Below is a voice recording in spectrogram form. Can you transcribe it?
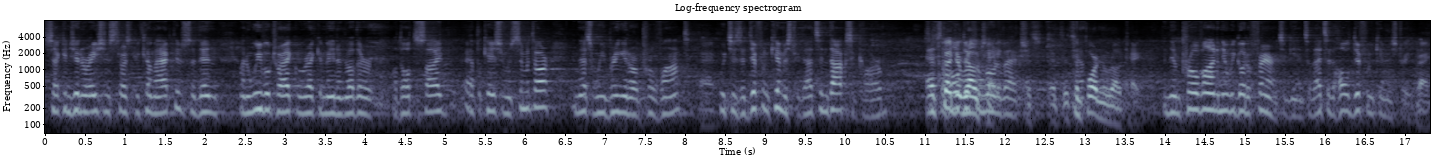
second generation starts to become active. So then on a Weevil Track, we recommend another adulticide application with Scimitar, and that's when we bring in our Provaunt, which is a different chemistry. That's indoxacarb. So And it's good to whole different rotate. mode of action. It's, it's, it's important to rotate. And then Provaunt, and then we go to Ference again. So that's a whole different chemistry. Right.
